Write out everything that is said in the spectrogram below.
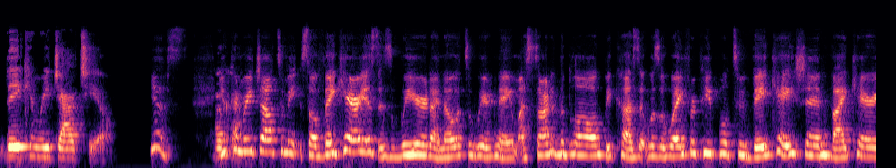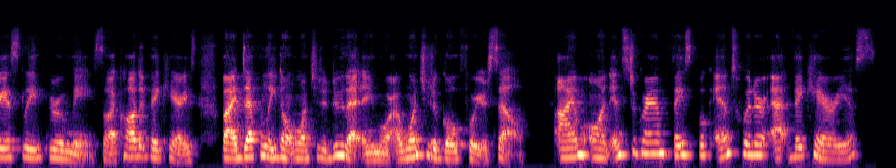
they can reach out to you. Yes. Okay. You can reach out to me. So Vaycarious is weird. I know it's a weird name. I started the blog because it was a way for people to vacation vicariously through me. So I called it Vaycarious, but I definitely don't want you to do that anymore. I want you to go for yourself. I am on Instagram, Facebook, and Twitter at Vaycarious.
